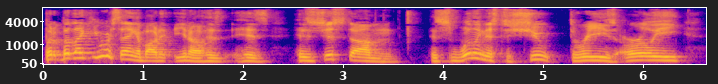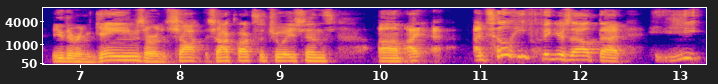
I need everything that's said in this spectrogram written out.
but but like you were saying about you know his his his just um, his willingness to shoot threes early, either in games or in shot shot clock situations. Um, I until he figures out that he, he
